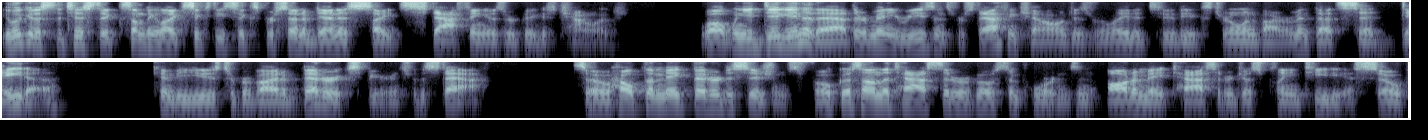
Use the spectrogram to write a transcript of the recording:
you look at a statistic, something like 66% of dentists cite staffing as their biggest challenge. Well, when you dig into that, there are many reasons for staffing challenges related to the external environment. That said, data can be used to provide a better experience for the staff. So help them make better decisions, focus on the tasks that are most important, and automate tasks that are just plain tedious. So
